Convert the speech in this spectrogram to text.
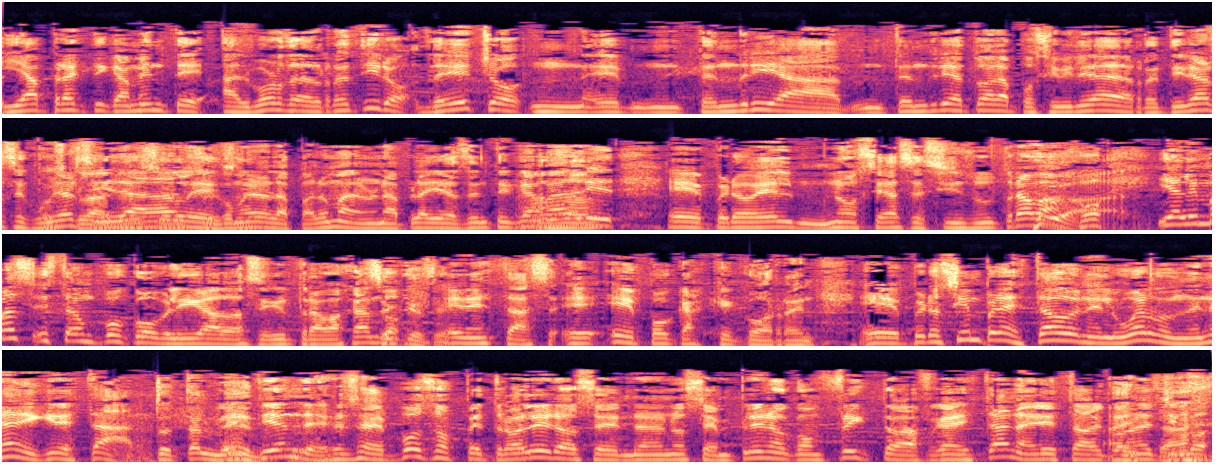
y ha prácticamente al borde del retiro. De hecho, mm, mm, tendría, tendría toda la posibilidad de retirarse, Pues jubilarse y claro, darle de comer a las palomas en una playa céntrica de. Madrid, pero él no se hace sin su trabajo y además está un poco obligado a seguir trabajando Sí sí. en estas eh, épocas que corren. Eh, pero siempre ha estado en el lugar donde nadie quiere estar. Totalmente. ¿Entiendes? O sea, pozos petroleros en, no sé, en pleno conflicto de Afganistán, ahí estaba el coronel. Chingón.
